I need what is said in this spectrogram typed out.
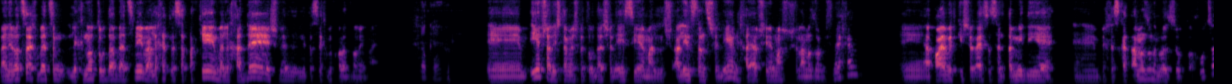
ואני לא צריך בעצם לקנות תעודה בעצמי וללכת לספקים ולחדש ולהתעסק בכל הדברים האלה. אוקיי. אה, אי אפשר להשתמש בתעודה של ACM על, על instance שלי, אני חייב שיהיה משהו של אמזון לפני כן. ה-Private Key של ה-SSL תמיד יהיה בחזקת אמזון, הם לא יוציאו אותו החוצה.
